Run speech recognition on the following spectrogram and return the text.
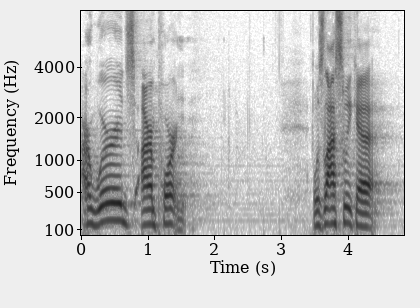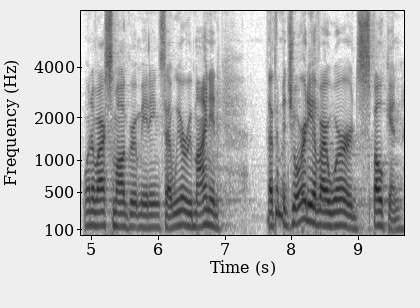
Our words are important. It was last week, at one of our small group meetings that we were reminded that the majority of our words spoken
